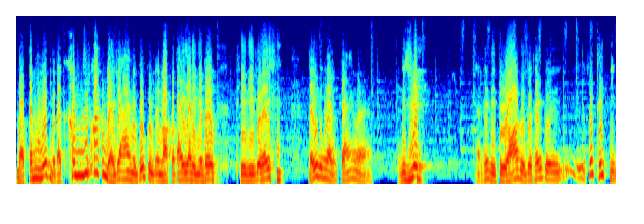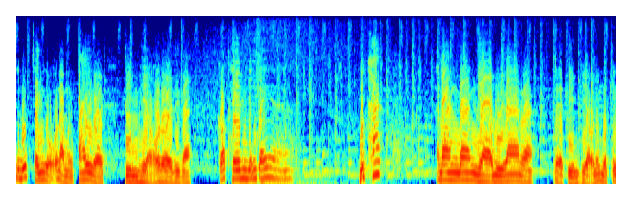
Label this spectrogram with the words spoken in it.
Mà tâm huyết người ta không dứt khoát không để cho ai mà cuối cùng lại lọt vào tay gia đình nhà tôi thì thì tôi thấy đấy cũng là một cái mà cái duyên. Thế thì từ đó thì tôi thấy tôi rất thích những cái bức tranh gỗ làm bằng tay rồi tìm hiểu rồi thì là có thêm những cái à, bức khác đang đang nhờ bùi ra là để tìm hiểu đến một cái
